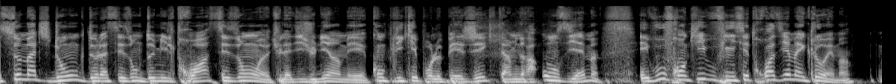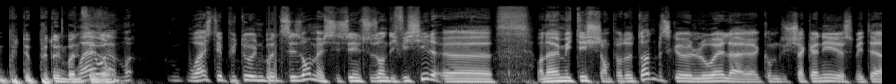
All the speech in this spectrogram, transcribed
Ce match donc de la saison 2003, saison, tu l'as dit Julien, mais compliquée pour le PSG qui terminera 11e. Et vous, Francky, vous finissez troisième avec l'OM. Hein. Plutôt, plutôt une bonne ouais, saison. ouais, moi- ouais, c'était plutôt une bonne saison, mais si c'est une saison difficile. Euh, on a même été champion d'automne parce que l'OL, euh, comme chaque année, se mettait à,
